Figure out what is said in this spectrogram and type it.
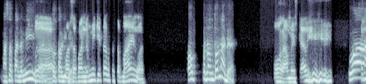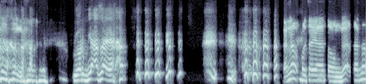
Masa pandemi Enggak, total juga. masa pandemi kita tetap main mas. Oh, penonton ada? Oh ramai sekali. Wah, Penuh full. luar biasa ya. karena percaya atau enggak karena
